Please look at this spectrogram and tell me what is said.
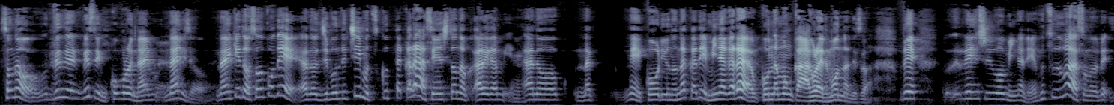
その、全然レスリング心にない、ないんですよ。ないけど、そこで、あの、自分でチーム作ったから、選手との、あれが、あの、な、ね、交流の中で見ながら、こんなもんか、ぐらいのもんなんですわ。で、練習をみんなね、普通は、そのレ、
